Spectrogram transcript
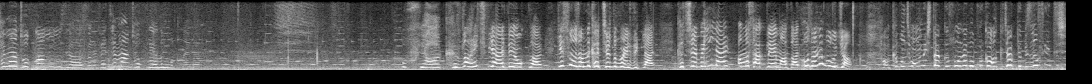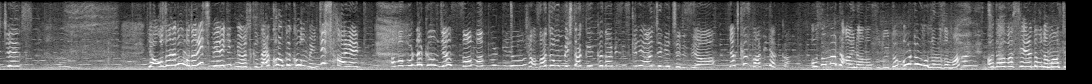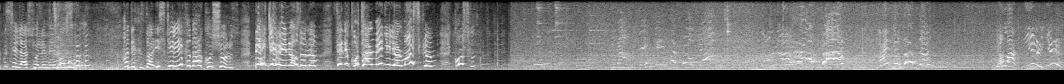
Hemen toplanmamız lazım. Evet hemen toplayalım bunları. Uf ya kızlar hiçbir yerde yoklar. Kesin Ozan'ı kaçırdı bu ezikler. Kaçırabilirler ama saklayamazlar. Ozan'ı bulacağım. Ya Kıvılcım 15 dakika sonra vapur kalkacak da biz nasıl yetişeceğiz? Ya Ozan'ı bulmadan hiçbir yere gitmiyoruz kızlar. Korkak olmayın cesaret. Ama burada kalacağız son vapur diyor. Ya zaten 15 dakikaya kadar biz iskeleye anca geçeriz ya. Ya kızlar bir dakika. Ozanlar da aynı anonsu duydu. Orada olurlar o zaman. Evet. Ada Hava Seyre de buna mantıklı şeyler söylemeye başladı. Hadi kızlar iskeleye kadar koşuyoruz. Beni Ozan'ım. Seni kurtarmaya geliyorum aşkım. Koş kız. Yalan yürü yürü.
